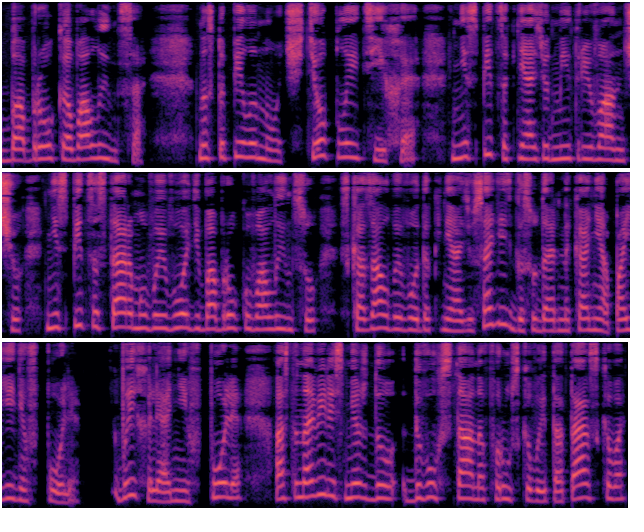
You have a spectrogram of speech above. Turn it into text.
Боброка-Волынца. Наступила ночь, теплая и тихая. Не спится князю Дмитрию Ивановичу, не спится старому воеводе Боброку-Волынцу, сказал воевода князю, садись, государь, на коня, поедем в поле. Выехали они в поле, остановились между двух станов русского и татарского.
